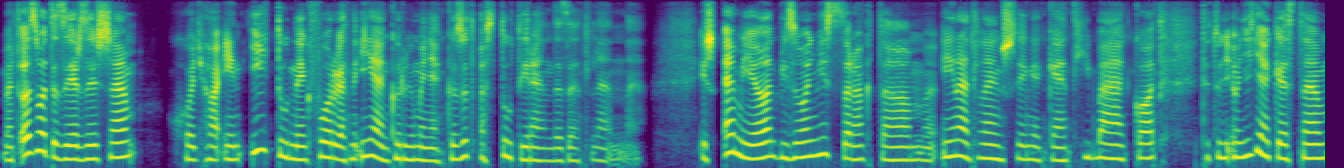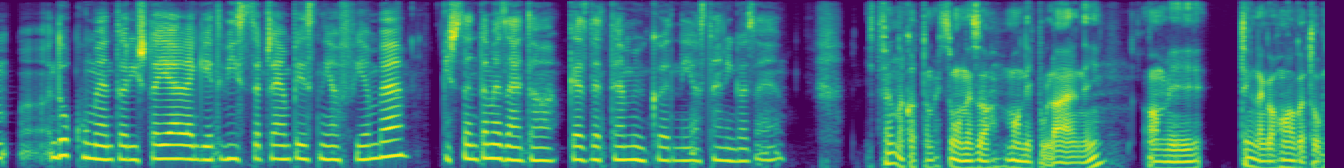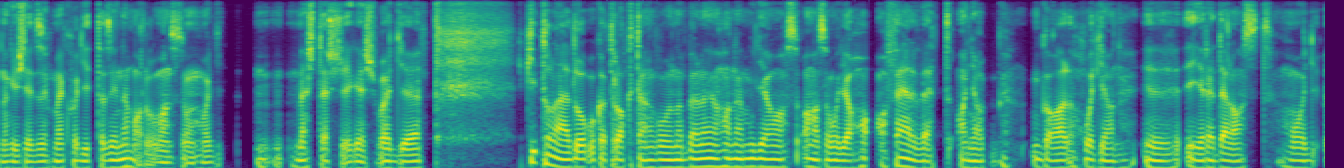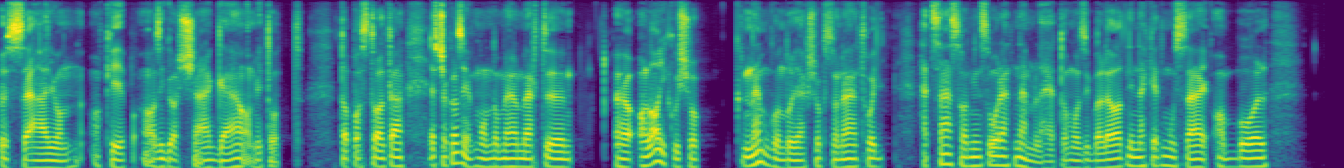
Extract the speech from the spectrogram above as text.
mert az volt az érzésem, hogy ha én így tudnék forgatni ilyen körülmények között, az tuti rendezett lenne. És emiatt bizony visszaraktam életlenségeket, hibákat, tehát hogy, hogy igyekeztem dokumentarista jellegét visszacsempészni a filmbe, és szerintem ezáltal kezdett el működni aztán igazán. Itt fennakadtam egy szón ez a manipulálni, ami tényleg a hallgatóknak is jegyzek meg, hogy itt azért nem arról van szó, hogy mesterséges vagy kitalált dolgokat raktál volna bele, hanem ugye az, az hogy a, a felvett anyaggal hogyan éred el azt, hogy összeálljon a kép az igazsággá, amit ott tapasztaltál. Ezt csak azért mondom el, mert a laikusok nem gondolják sokszor át, hogy hát 130 órát nem lehet a moziba leadni, neked muszáj abból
